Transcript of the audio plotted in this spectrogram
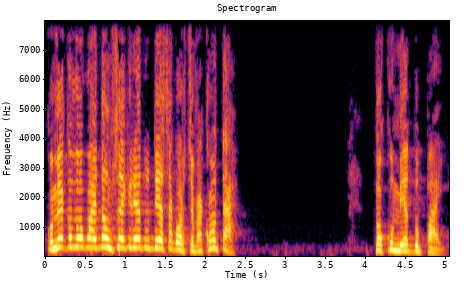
como é que eu vou guardar um segredo desse agora? Você vai contar. Estou com medo do pai.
